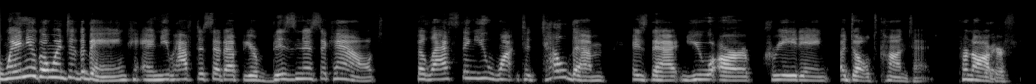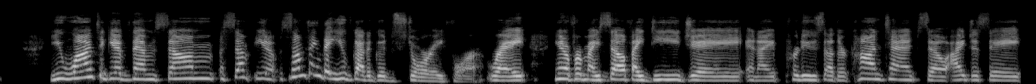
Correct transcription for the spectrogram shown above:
when you go into the bank and you have to set up your business account, the last thing you want to tell them is that you are creating adult content, pornography. Right. You want to give them some, some, you know, something that you've got a good story for, right? You know, for mm-hmm. myself, I DJ and I produce other content. So I just say,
